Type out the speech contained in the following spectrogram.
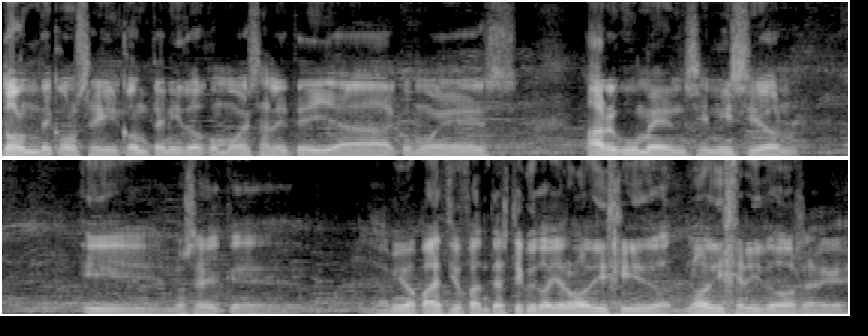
dónde conseguir contenido, como es Aleteia, como es Arguments y Mission, y no sé, que a mí me ha parecido fantástico y todavía no lo he digerido, no lo he digerido o sea que...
